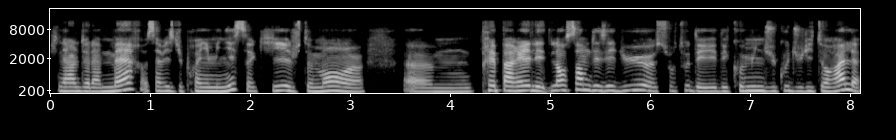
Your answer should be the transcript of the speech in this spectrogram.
général de la mer au service du Premier ministre qui, justement, préparer l'ensemble des élus, surtout des, des, communes du coup du littoral,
